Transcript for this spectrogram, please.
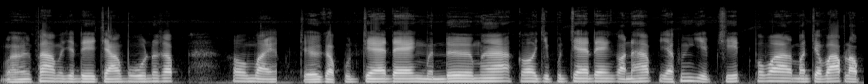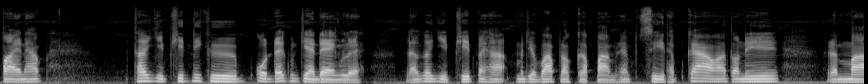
เหมือนภาพมันจะเดจาวูนะครับ เข้าใหม่เจอกับกุญแจแดงเหมือนเดิมฮะก็หยิบกุญแจแดงก่อนนะครับ อย่าเพิ่งหยิบชิด เพราะว่ามันจะวาบเราไปนะครับ ถ้าหยิบชิดนี่คืออดได้กุญแจแดงเลย แล้วก็หยิบชิดไปฮะมันจะวาบเรากลับมานะครับ4ทับ9ฮะตอนนี้และไม้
